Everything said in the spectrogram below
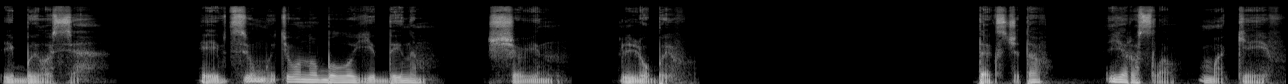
і билося, і в цю мить воно було єдиним, що він любив. Текст читав Ярослав Макеїв.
